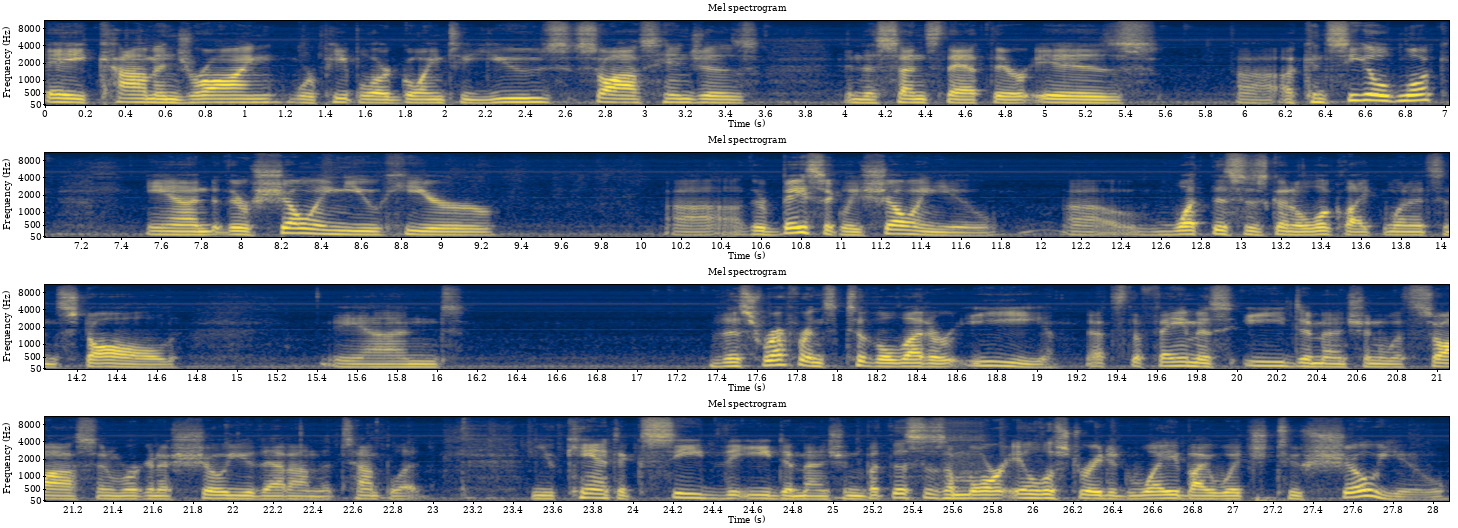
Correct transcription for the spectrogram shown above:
a common drawing where people are going to use Soss hinges in the sense that there is uh, a concealed look and they're showing you here, uh, they're basically showing you uh, what this is going to look like when it's installed. And this reference to the letter E, that's the famous E dimension with Soss, and we're going to show you that on the template. You can't exceed the E dimension, but this is a more illustrated way by which to show you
